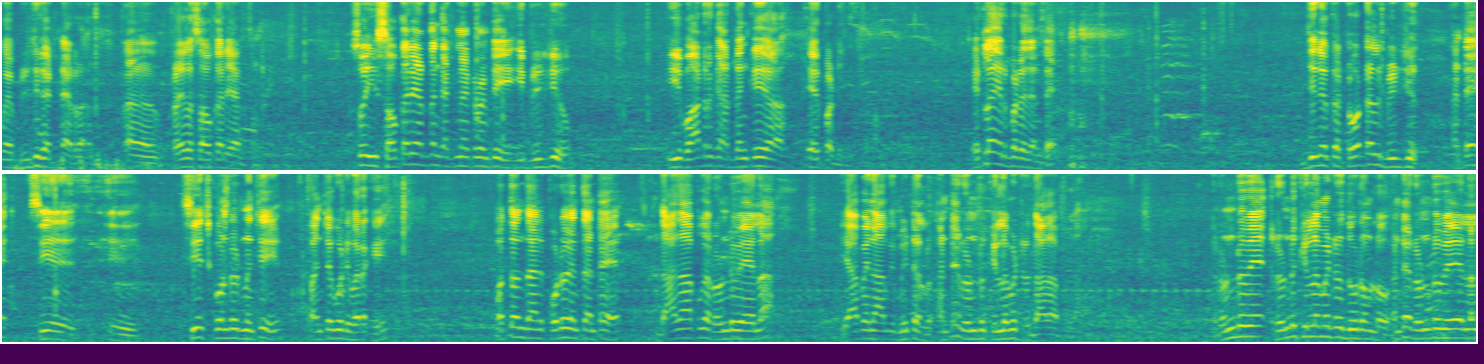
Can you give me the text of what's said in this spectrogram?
ఒక బ్రిడ్జ్ కట్టినారు. ప్రజల సౌకర్యార్థం. సో ఈ సౌకర్యార్థం కట్టినటువంటి ఈ బ్రిడ్జ్ ఈ వాటర్కి అడ్డంకిగా ఏర్పడింది. ఎట్లా ఏర్పడేదంటే దీని యొక్క టోటల్ బ్రిడ్జ్ అంటే సి ఈ సిహెచ్ కొండూరు నుంచి పంచగూడి వరకు మొత్తం దాని పొడవు ఎంత అంటే దాదాపుగా రెండు వేల యాభై నాలుగు మీటర్లు అంటే రెండు కిలోమీటర్లు దాదాపుగా. రెండు వే రెండు కిలోమీటర్ల దూరంలో అంటే రెండు వేల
